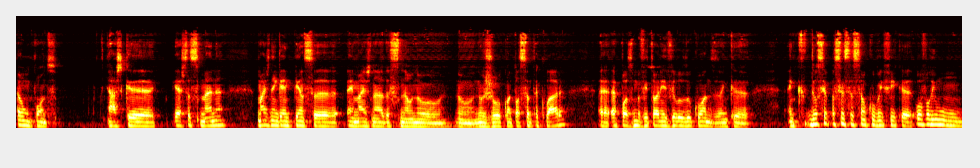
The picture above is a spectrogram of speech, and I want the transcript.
a um ponto. Acho que esta semana mais ninguém pensa em mais nada senão no, no, no jogo contra o Santa Clara, uh, após uma vitória em Vila do Conde, em que, em que deu sempre a sensação que o Benfica. Houve ali um,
